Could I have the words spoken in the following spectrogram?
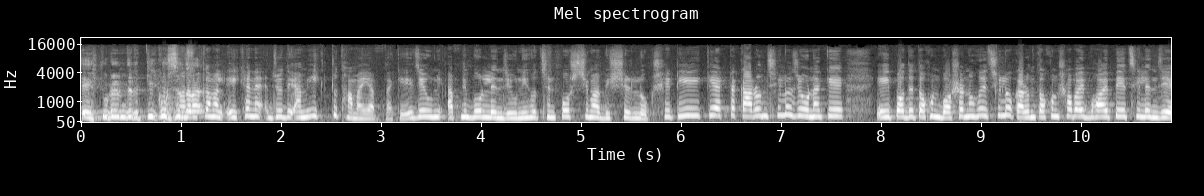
এই স্টুডেন্টদের কি করছে তারা? কামাল এখানে যদি আমি একটু থামাই আপনাকে এই যে উনি আপনি বললেন যে উনি হচ্ছেন পশ্চিমা বিশ্বের লোক সেটি কি একটা কারণ ছিল যে ওনাকে এই পদে তখন বসানো হয়েছিল? কারণ তখন সবাই ভয় পেয়েছিলেন যে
